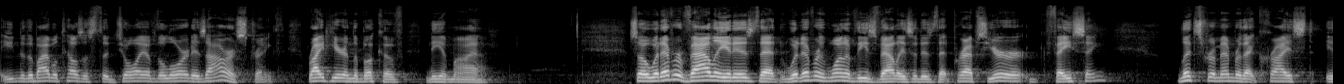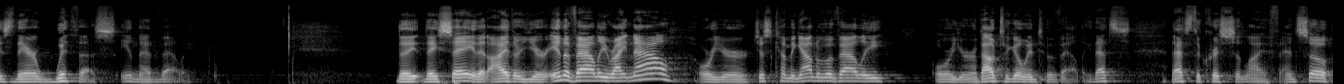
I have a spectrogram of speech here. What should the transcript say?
you know, the Bible tells us the joy of the Lord is our strength, right here in the book of Nehemiah. So, whatever valley it is that, whatever one of these valleys it is that perhaps you're facing, let's remember that Christ is there with us in that valley. They, they say that either you're in a valley right now, or you're just coming out of a valley, or you're about to go into a valley. That's, that's the Christian life. And so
